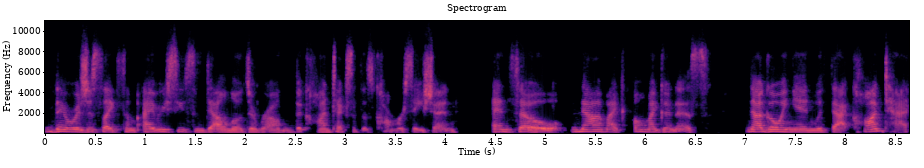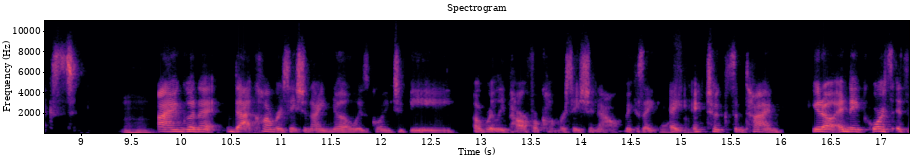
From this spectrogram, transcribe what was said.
there was just like some i received some downloads around the context of this conversation. And so now i'm like oh my goodness. Now going in with that context Mhm. i'm gonna that conversation i know is going to be a really powerful conversation now because i I, Awesome. I took some time you know and of course it's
